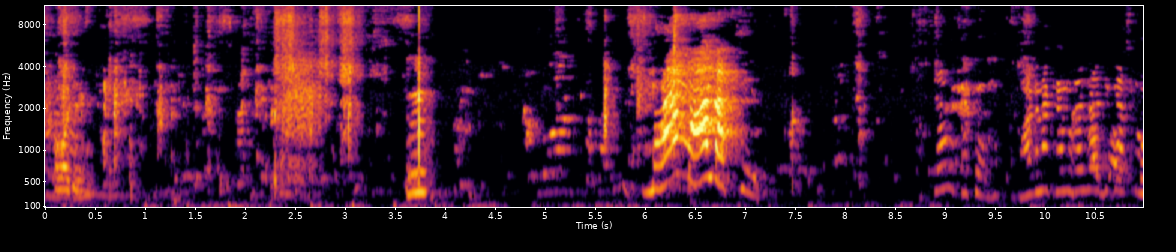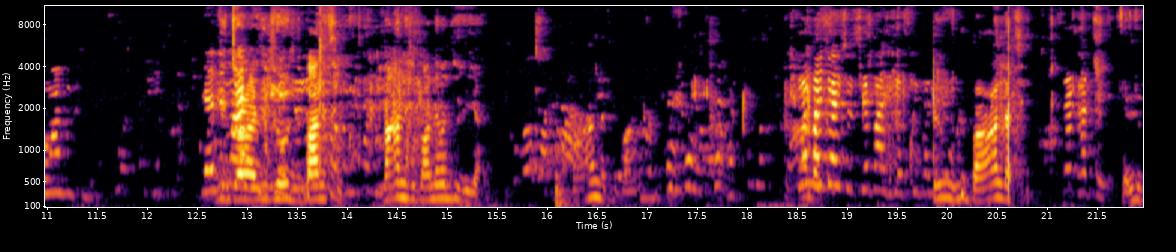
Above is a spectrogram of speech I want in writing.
খাওয়া যায় মা মা লাগছে দিন চলা আছে সব বাঁধছে বাঁধছে বাঁধে বাঁধে চলে যা বাঁধ আছে বাঁধ আছে দেখুন বাঁধ আছে এই যে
